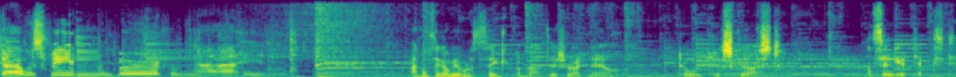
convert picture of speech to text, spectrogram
like I was feeding a bird from my hand. I don't think I'll be able to think about this right now until we've discussed. I'll send you a text.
